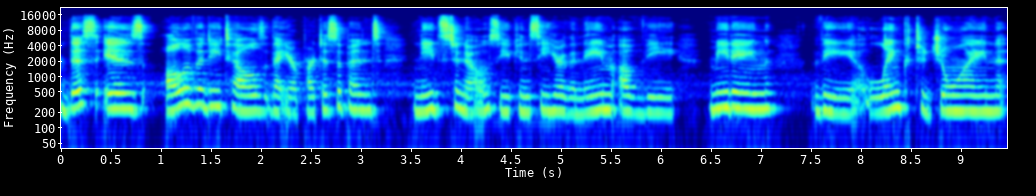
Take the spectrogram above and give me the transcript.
this is all of the details that your participant needs to know. So you can see here the name of the meeting, the link to join,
